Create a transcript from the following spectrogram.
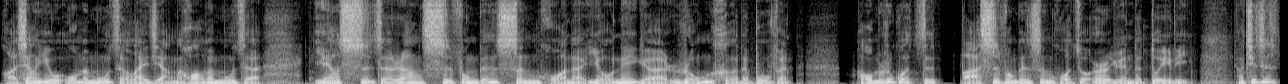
好像有我们牧者来讲的话，我们牧者也要试着让侍奉跟生活呢有那个融合的部分。好，我们如果只把侍奉跟生活做二元的对立，啊，其实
